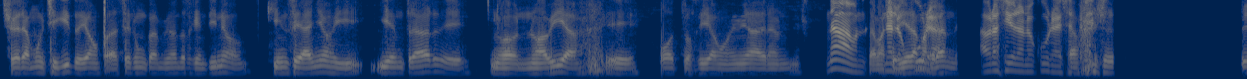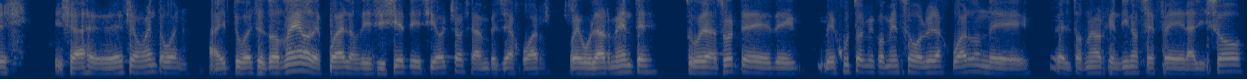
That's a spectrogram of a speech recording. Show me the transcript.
Yo era muy chiquito, digamos, para hacer un campeonato argentino, 15 años y, entrar, eh, no, no, había eh, otros, digamos, de mi edad. Eran, no, la mayoría era más grande. Habrá sido una locura esa. sí, y ya desde ese momento, bueno, ahí tuve ese torneo. Después a los 17, 18 ya empecé a jugar regularmente. Tuve la suerte de, de, de justo en mi comienzo volver a jugar donde el torneo argentino se federalizó.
